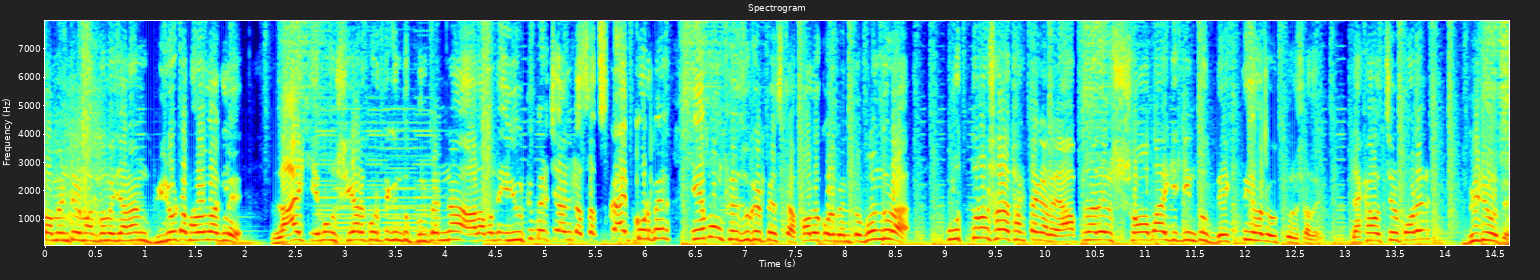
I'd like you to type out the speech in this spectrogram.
কমেন্টের মাধ্যমে জানান। ভিডিওটা ভালো লাগলে লাইক এবং শেয়ার করতে কিন্তু ভুলবেন না। আর আমাদের ইউটিউবের চ্যানেলটা সাবস্ক্রাইব করবেন এবং ফেসবুকের পেজটা ফলো করবেন। তো বন্ধুরা উত্তর সাদা থাকতে গেলে আপনাদের সবাইকে কিন্তু দেখতেই হবে উত্তর সাদে দেখা হচ্ছে পরের ভিডিওতে।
